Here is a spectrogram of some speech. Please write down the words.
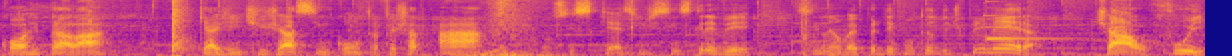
Corre para lá que a gente já se encontra fechado. Ah, não se esquece de se inscrever, senão vai perder conteúdo de primeira. Tchau, fui!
